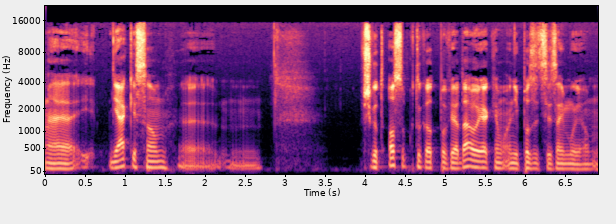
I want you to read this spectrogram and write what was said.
e, jakie są e, mm, wśród osób, które odpowiadały, jaką oni pozycję zajmują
